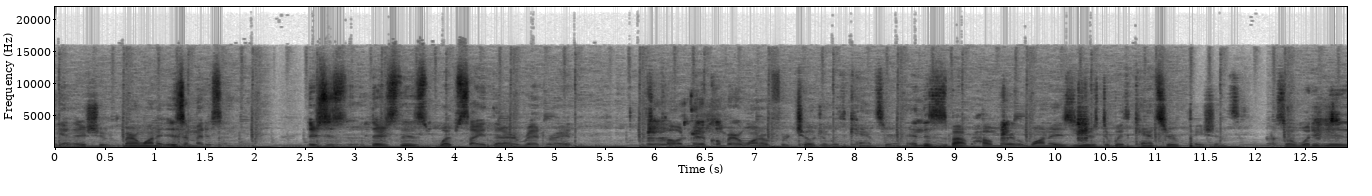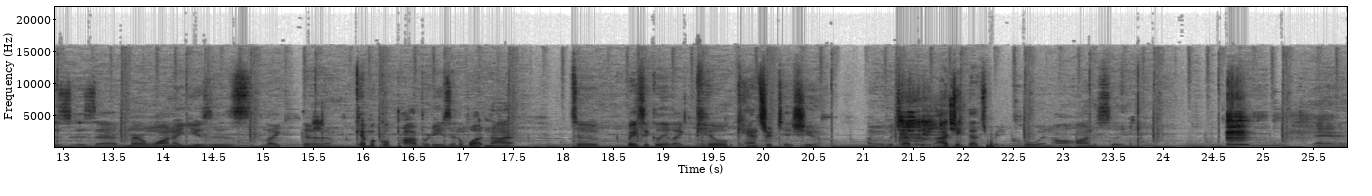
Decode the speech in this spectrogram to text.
Yeah, that is true. Marijuana is a medicine. There's this there's this website that I read, right? It's called Medical Marijuana for Children with Cancer. And this is about how marijuana is used with cancer patients. So what it is is that marijuana uses like the chemical properties and whatnot to basically like kill cancer tissue. I mean, which I, I think that's pretty cool in all honesty. And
